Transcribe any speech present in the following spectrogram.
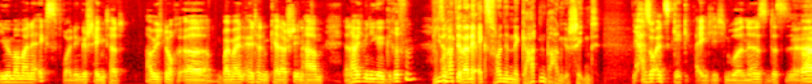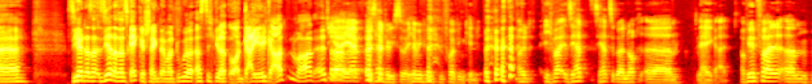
die mir mal meine Ex-Freundin geschenkt hat. Habe ich noch äh, bei meinen Eltern im Keller stehen haben. Dann habe ich mir die gegriffen. Wieso hat dir deine Ex-Freundin eine Gartenbahn geschenkt? Ja, so als Gag eigentlich nur, ne? Das, Äh, sie, hat das, sie hat das als Gag geschenkt, aber du hast dich gedacht, oh geil, Gartenbahn, Alter. Ja, ja, ist halt wirklich so. Ich habe mich wirklich gefreut wie ein Kind. Und ich war, sie hat, sie hat sogar noch, äh, na egal. Auf jeden Fall, ähm,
